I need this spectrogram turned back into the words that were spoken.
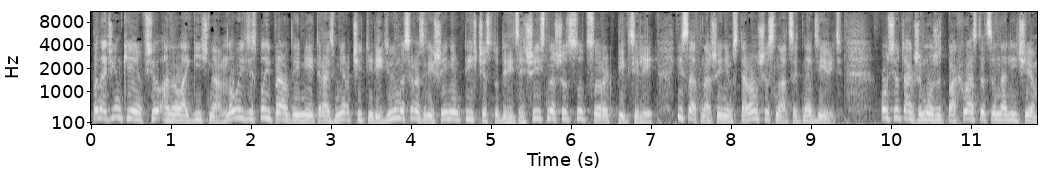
По начинке все аналогично. Новый дисплей, правда, имеет размер 4 дюйма с разрешением 1136 на 640 пикселей и соотношением сторон 16 на 9. Он все так же может похвастаться наличием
